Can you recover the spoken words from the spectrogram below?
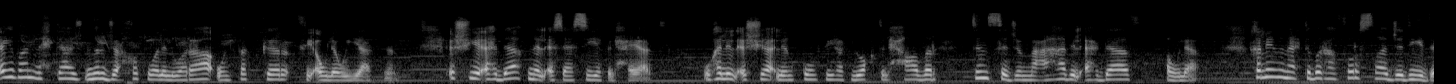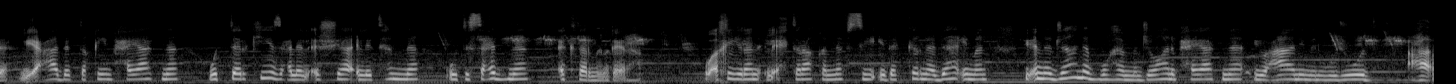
أيضا نحتاج نرجع خطوة للوراء ونفكر في أولوياتنا. إيش هي أهدافنا الأساسية في الحياة؟ وهل الأشياء اللي نقوم فيها في الوقت الحاضر تنسجم مع هذه الأهداف أو لا؟ خلينا نعتبرها فرصة جديدة لإعادة تقييم حياتنا والتركيز على الأشياء اللي تهمنا وتسعدنا أكثر من غيرها. وأخيرا الاحتراق النفسي يذكرنا دائما في أن جانب مهم من جوانب حياتنا يعاني من وجود عائق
